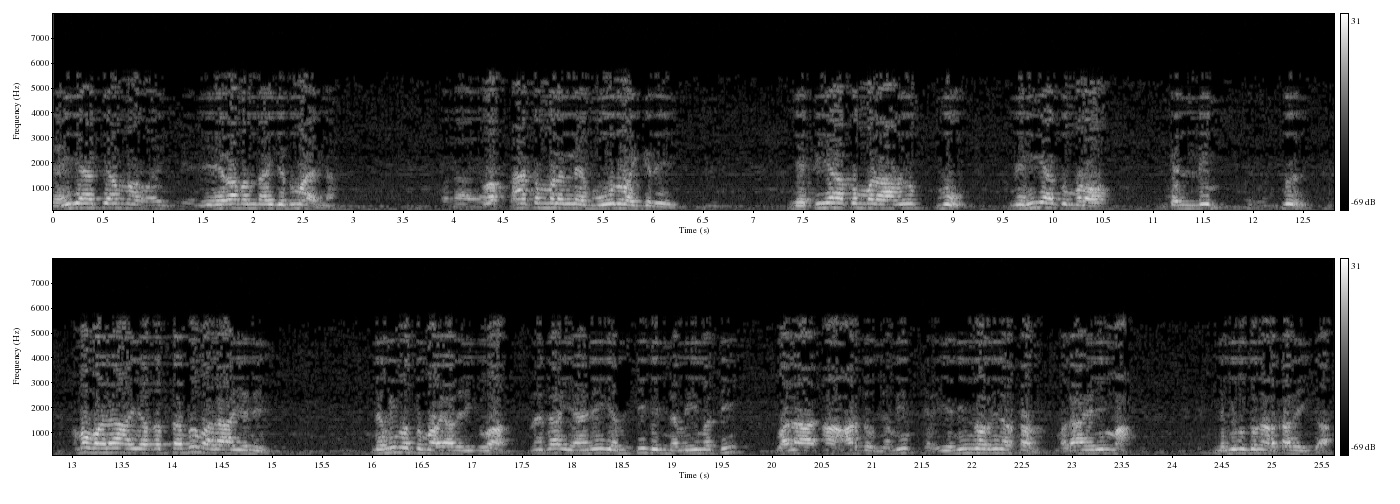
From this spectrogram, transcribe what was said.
ഏറെ ഏറാബന്ധായി ജതുമായല്ല വസ്താക്കുമ്പോഴല്ലേ മൂന്ന് വായിക്കത് നെഹിയാക്കുമ്പോഴാണ് മൂ. നെഹിയാക്കുമ്പോഴോ? കല്ലിം. അപ്പൊ വലായകത്തബ് വലായനി നമീമത്തും പറയാതിരിക്കുക. എന്നുവെച്ചാൽ ഞാൻ എം സി ബിൻ നമീമത്തി വല അർത്ഥം നമീം എനി എന്ന് പറഞ്ഞ അർത്ഥമാണ് വലായനിമ്മ നമീമത്തും നടക്കാതിരിക്കുക.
